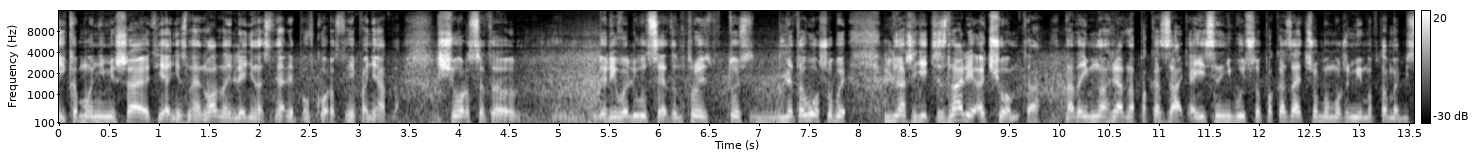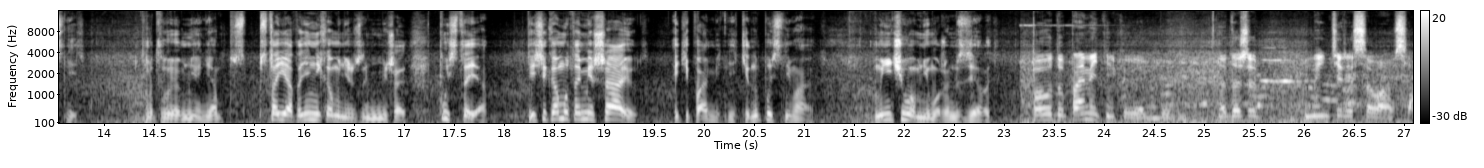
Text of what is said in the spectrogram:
И кому они мешают, я не знаю. Ну ладно, Ленина сняли по в Коростене, понятно. Щорс это революция. Это, то есть- то есть для того, чтобы наши дети знали о чем-то, надо им наглядно показать. А если не будет что показать, что мы можем им потом объяснить? Вот твое мнение. Стоят, они никому не мешают. Пусть стоят. Если кому-то мешают эти памятники, ну пусть снимают. Мы ничего им не можем сделать. По поводу памятников, якби, я навіть не інтересувався,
